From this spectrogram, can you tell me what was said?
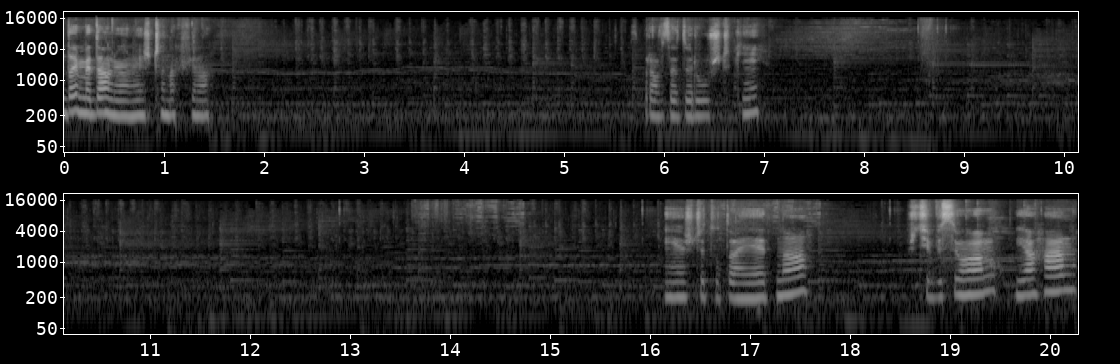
Daj medalion jeszcze na chwilę. Sprawdzę te różdżki. I jeszcze tutaj jedna. Już ci wysyłam, Jahan.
